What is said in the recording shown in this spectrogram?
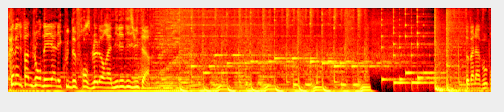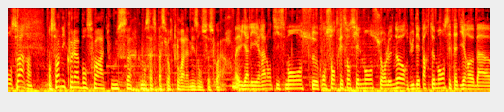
Très belle fin de journée à l'écoute de France Bleu Lorraine, il est 18h. Thomas Lavaux, bonsoir. Bonsoir Nicolas, bonsoir à tous. Comment ça se passe le retour à la maison ce soir? Eh bien, les ralentissements se concentrent essentiellement sur le nord du département, c'est-à-dire euh, bah,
